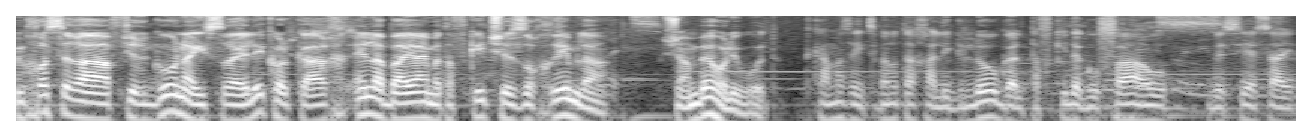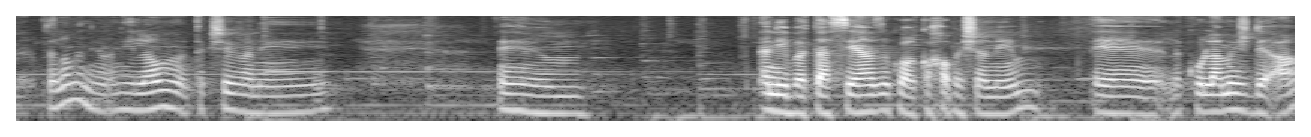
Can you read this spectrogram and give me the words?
עם חוסר הפרגון הישראלי כל כך, אין לה בעיה עם התפקיד שזוכרים לה, שם בהוליווד. כמה זה עצבן אותך הלגלוג על תפקיד הגופה ההוא ב-CSI? זה לא מעניין, אני לא... תקשיב, אני... אמ, אני בתעשייה הזו כבר כל כך הרבה שנים, אה, לכולם יש דעה,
